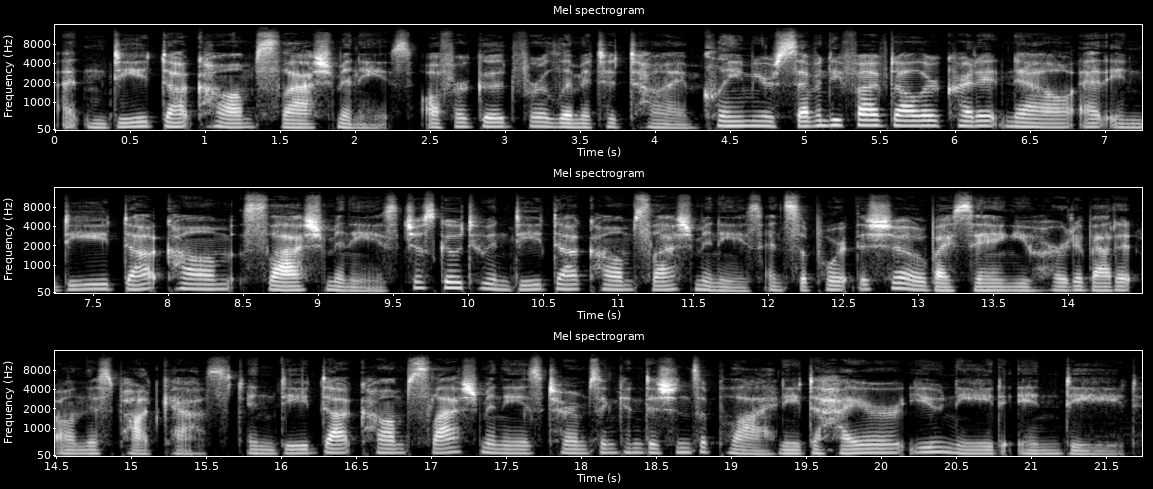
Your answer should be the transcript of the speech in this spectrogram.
at Indeed.com slash minis. Offer good for a limited time. Claim your $75 credit now at Indeed.com slash minis. Just go to Indeed.com slash minis and support the show by saying you heard about it on this podcast. Indeed.com slash minis. Terms and conditions apply. Need to hire? You need Indeed.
